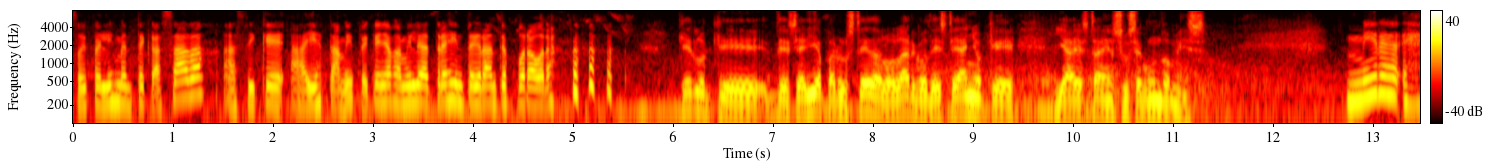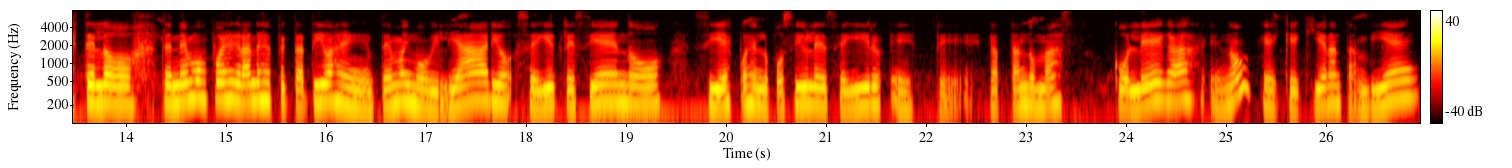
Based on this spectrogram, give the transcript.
Soy felizmente casada, así que ahí está mi pequeña familia de tres integrantes por ahora. ¿Qué es lo que desearía para usted a lo largo de este año que ya está en su segundo mes? Mire, este, lo, tenemos pues grandes expectativas en el tema inmobiliario, seguir creciendo, si es pues en lo posible seguir este, captando más colegas, eh, ¿no? Que, que quieran también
